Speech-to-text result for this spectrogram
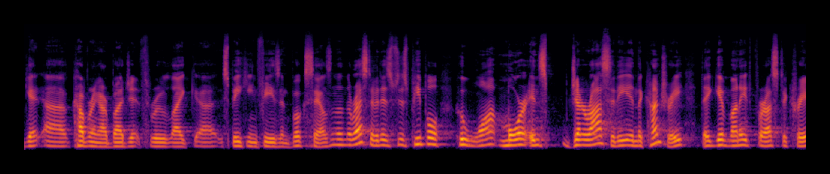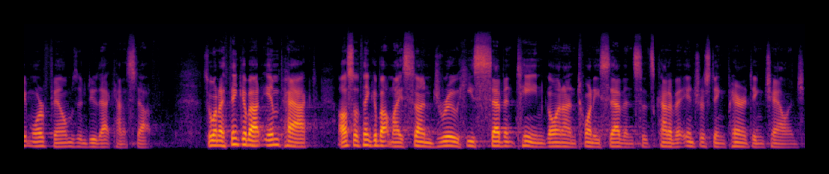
get uh, covering our budget through like uh, speaking fees and book sales and then the rest of it is just people who want more ins- generosity in the country. They give money for us to create more films and do that kind of stuff. So when i think about impact i also think about my son drew. He's 17 going on 27 so it's kind of an interesting parenting challenge.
